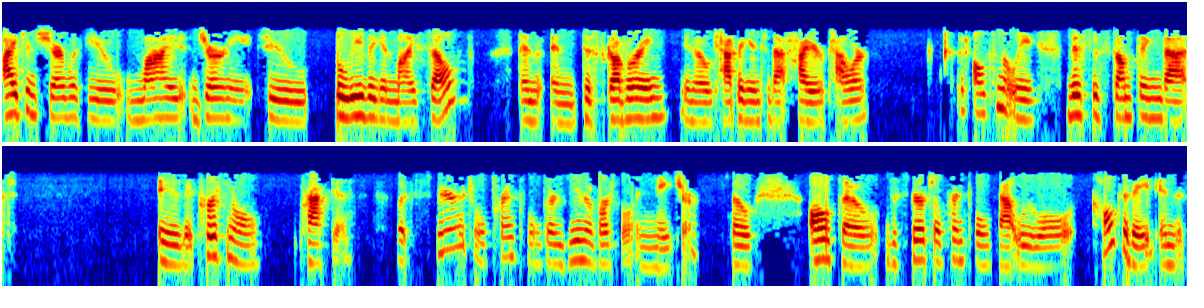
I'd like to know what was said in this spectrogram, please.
I can share with you my journey to believing in myself and, and discovering, you know, tapping into that higher power. But ultimately, this is something that is a personal practice, but spiritual principles are universal in nature. So also the spiritual principles that we will cultivate in this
